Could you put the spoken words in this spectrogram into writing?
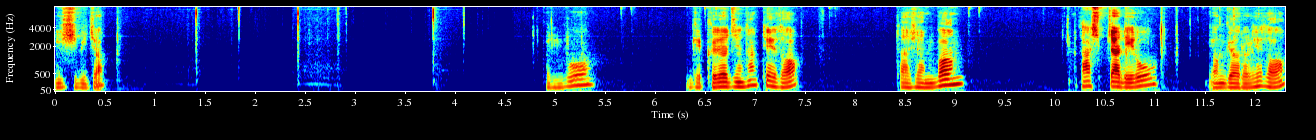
20이죠. 그리고 이게 그려진 상태에서 다시 한번 40짜리로 연결을 해서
